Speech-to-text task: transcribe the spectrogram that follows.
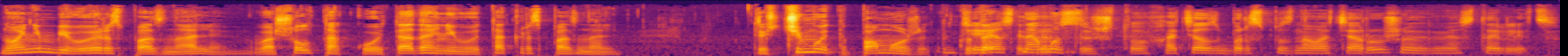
Но ну, они бы его и распознали. Вошел такой, тогда они его и так распознали. То есть чему это поможет? Интересная Куда... мысль, что хотелось бы распознавать оружие вместо лиц.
